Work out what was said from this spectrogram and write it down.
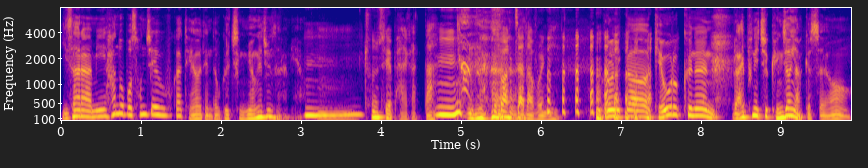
이 사람이 하노버 선제후가 되어야 된다고 그걸 증명해준 사람이에요. 음. 음, 촌수에 밝았다. 음. 수학자다 보니. 그러니까 게오르크는 라이프니츠 굉장히 아꼈어요.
